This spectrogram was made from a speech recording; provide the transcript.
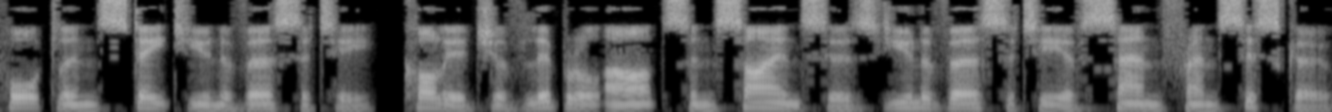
Portland State University, College of Liberal Arts and Sciences University of San Francisco,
